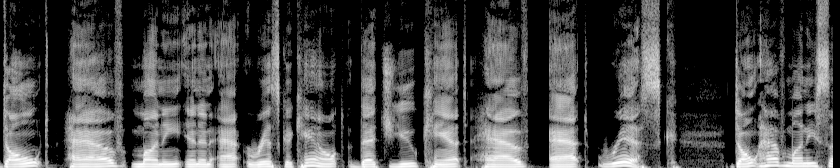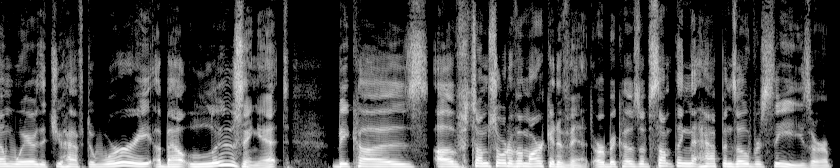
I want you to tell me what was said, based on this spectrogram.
Don't have money in an at risk account that you can't have at risk. Don't have money somewhere that you have to worry about losing it because of some sort of a market event or because of something that happens overseas or a,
